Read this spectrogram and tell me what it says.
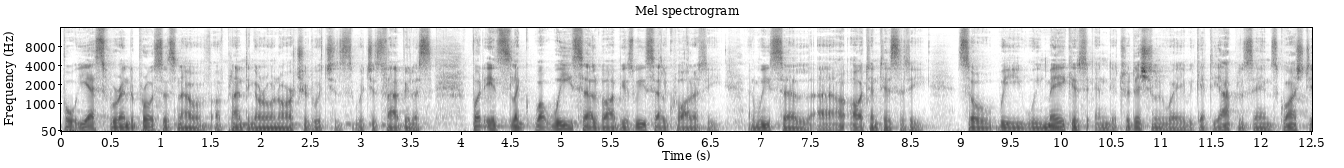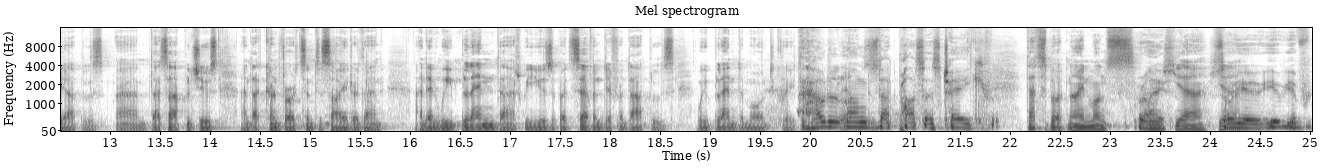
But yes, we're in the process now of, of, planting our own orchard, which is which is fabulous. But it's like what we sell, Bobby, is we sell quality and we sell uh, authenticity. So we, we make it in the traditional way. We get the apples in, squash the apples. Um, that's apple juice, and that converts into cider then. And then we blend that. We use about seven different apples. We blend them all to create. How long does that process take? That's about nine months. Right. Yeah. So yeah. you, you you've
